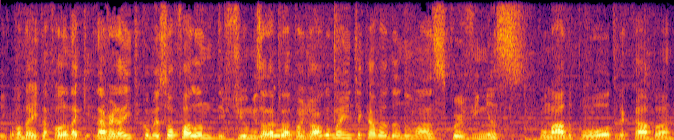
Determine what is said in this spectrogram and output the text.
Fica à vontade, a gente tá falando aqui. Na verdade, a gente começou falando de filmes adaptados para jogos, mas a gente acaba dando umas curvinhas pra um lado pro outro e acaba.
